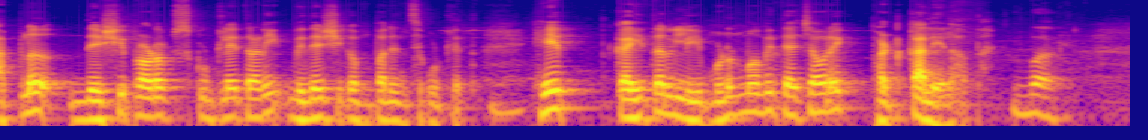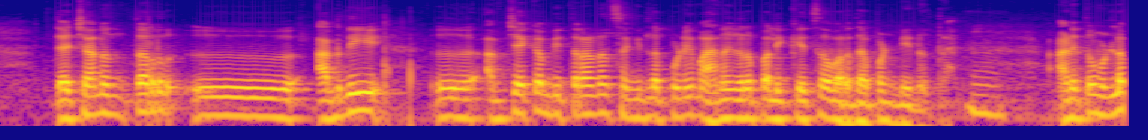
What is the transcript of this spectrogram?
आपलं देशी प्रॉडक्ट्स कुठले आहेत आणि विदेशी कंपन्यांचे कुठले आहेत. हे काहीतरी लिही. म्हणून मग मी त्याच्यावर एक फटका लिहिला होता. बरं. त्याच्यानंतर अगदी आमच्या एका मित्रानं सांगितलं पुणे महानगरपालिकेचा वर्धापन दिन होता. आणि तो म्हटलं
